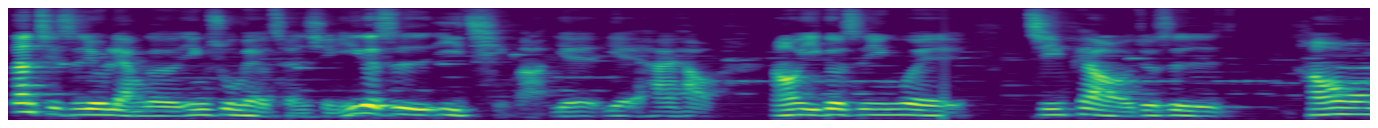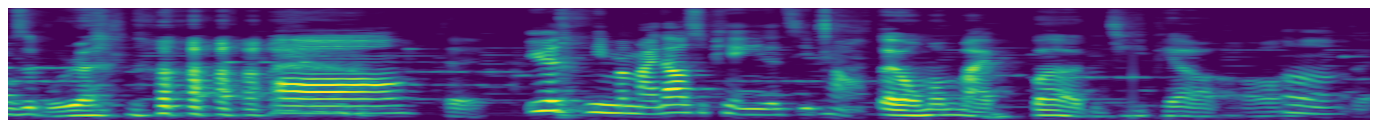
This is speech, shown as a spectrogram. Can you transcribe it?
但其实有两个因素没有成型，一个是疫情啊，也也还好，然后一个是因为机票就是航空公司不认，哦，对，因为你们买到的是便宜的机票。对我们买 bug 机票，嗯对，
